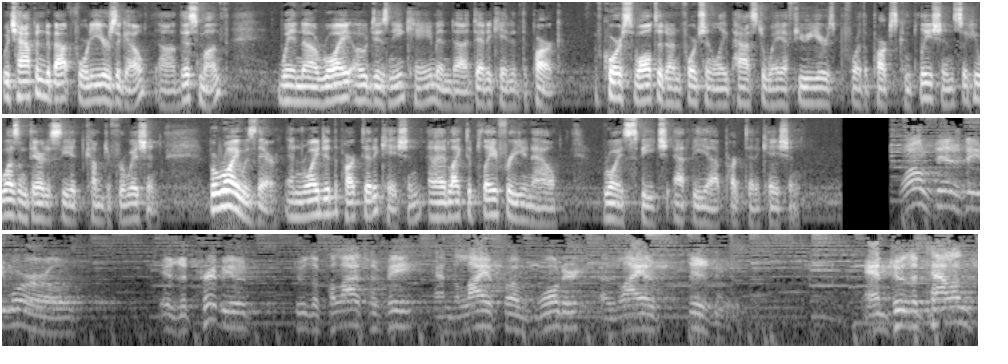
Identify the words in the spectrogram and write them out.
which happened about 40 years ago uh, this month when uh, Roy O. Disney came and uh, dedicated the park. Of course, Walt had unfortunately passed away a few years before the park's completion, so he wasn't there to see it come to fruition. But Roy was there, and Roy did the park dedication, and I'd like to play for you now Roy's speech at the uh, park dedication. Walt Disney World is a tribute to the philosophy and the life of Walter Elias Disney, and to the talents,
